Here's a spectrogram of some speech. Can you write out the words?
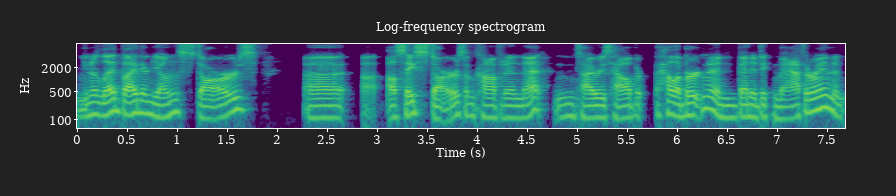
you know, led by their young stars. Uh, I'll say stars. I'm confident in that. And Tyrese Haliburton and Bennedict Mathurin and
